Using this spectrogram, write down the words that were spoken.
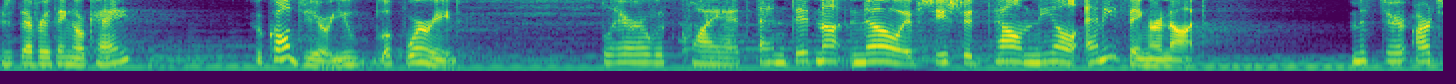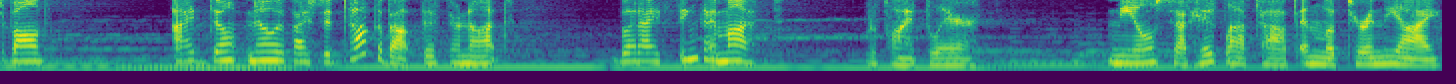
is everything okay? Who called you? You look worried. Blair was quiet and did not know if she should tell Neil anything or not. Mr. Archibald, I don't know if I should talk about this or not, but I think I must, replied Blair. Neil shut his laptop and looked her in the eye.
